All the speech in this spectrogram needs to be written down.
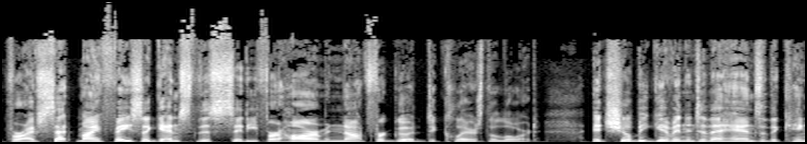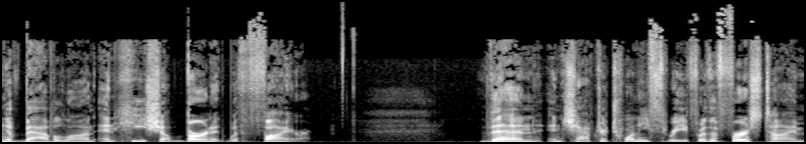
For I've set my face against this city for harm and not for good, declares the Lord. It shall be given into the hands of the king of Babylon, and he shall burn it with fire. Then, in chapter 23, for the first time,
